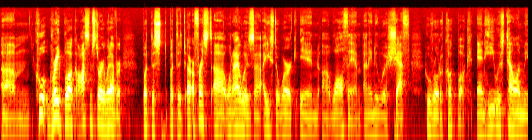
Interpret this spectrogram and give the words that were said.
Um, cool, great book, awesome story, whatever. But the but the uh, for instance, uh, when I was uh, I used to work in uh, Waltham, and I knew a chef who wrote a cookbook, and he was telling me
